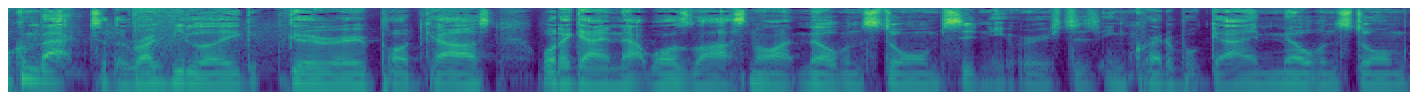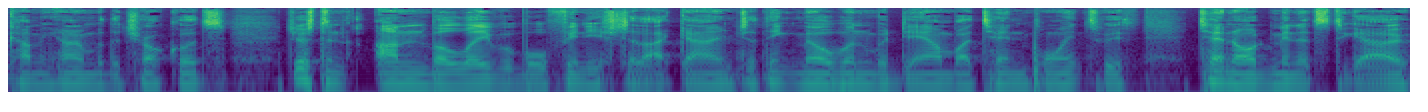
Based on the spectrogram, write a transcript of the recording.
Welcome back to the Rugby League Guru podcast. What a game that was last night. Melbourne Storm, Sydney Roosters, incredible game. Melbourne Storm coming home with the chocolates. Just an unbelievable finish to that game. To think Melbourne were down by 10 points with 10 odd minutes to go.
